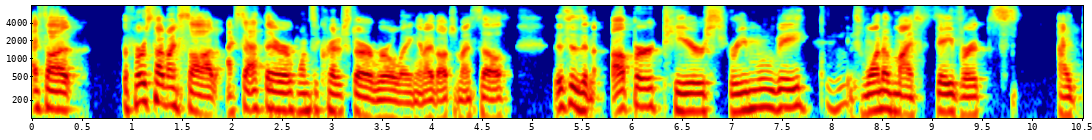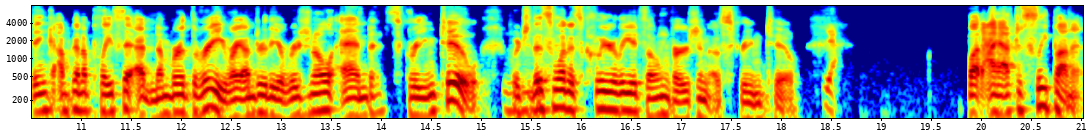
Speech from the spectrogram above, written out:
I saw it the first time I saw it. I sat there once the credits started rolling, and I thought to myself, "This is an upper tier scream movie. Mhm. It's one of my favorites. I think I'm gonna place it at number three, right under the original and Scream Two, which Mhm. this one is clearly its own version of Scream Two. Yeah. But I have to sleep on it.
